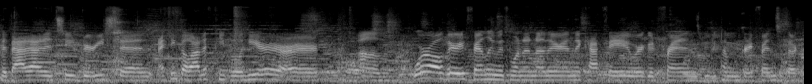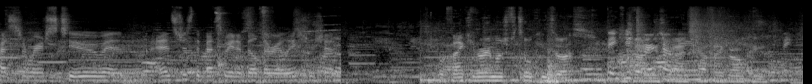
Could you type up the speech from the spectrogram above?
the bad attitude barista. And I think a lot of people here are, um, we're all very friendly with one another in the cafe. We're good friends. We become great friends with our customers too. And it's just the best way to build the relationship. Well, thank you very much for talking to us. Thank you coming. Cafe. Thank you.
